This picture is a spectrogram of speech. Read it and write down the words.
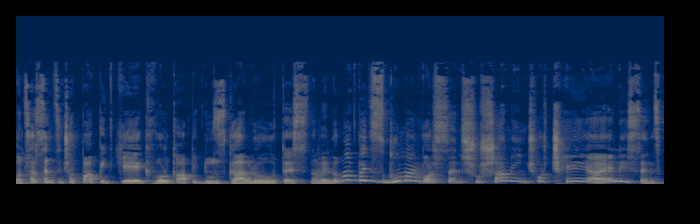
ոնց որ սենց ինչ որ պապիտ կեք, որ կապի դուս գալու, տեսնվելու, բայց զգում եմ, որ սենց Շուշանը ինչ որ չէ, ա, էլի սենց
